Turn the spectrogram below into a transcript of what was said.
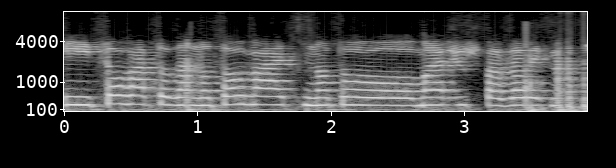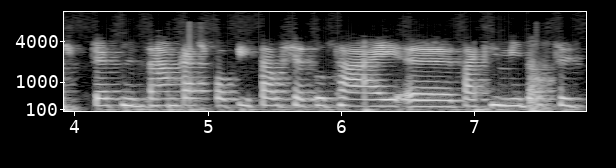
I co warto zanotować, no to Mariusz Pawełek, nasz wczesny bramkarz, popisał się tutaj e, takimi dosyć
